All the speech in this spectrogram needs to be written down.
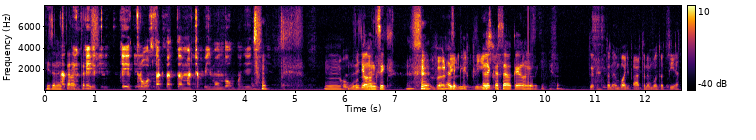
15 Hát én karakteres. két, két trollt fektettem meg, csak így mondom, hogy így. Mm, ez így jól hangzik. Wording, ezek, please. ezek a szavak jól hangzik. Te, te nem vagy bár, te nem mondhatsz ilyet.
